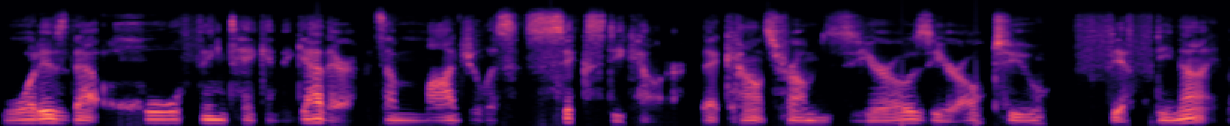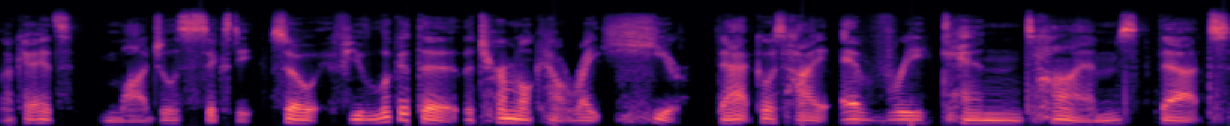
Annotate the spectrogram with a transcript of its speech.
What is that whole thing taken together? It's a modulus 60 counter that counts from 0, 0 to 59. Okay, it's modulus 60. So if you look at the, the terminal count right here, that goes high every 10 times that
